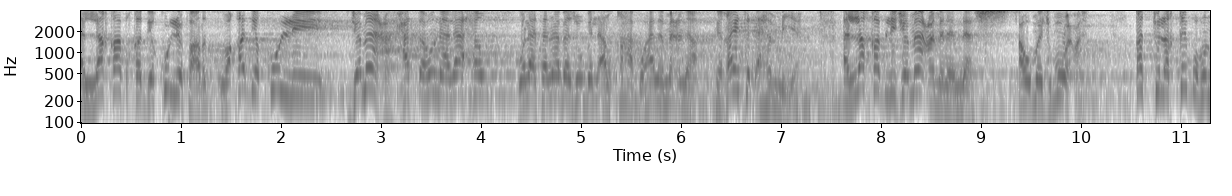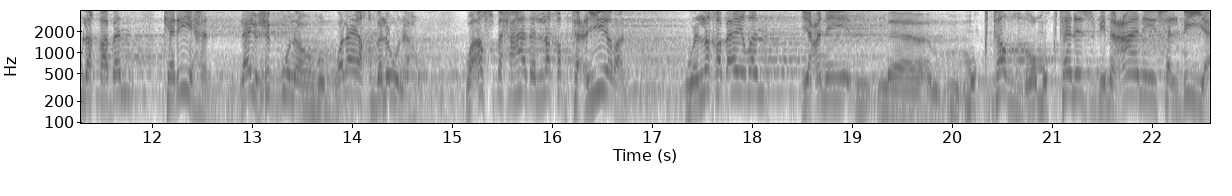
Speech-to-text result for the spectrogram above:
اللقب قد يكون لفرد وقد يكون لجماعة. حتى هنا لاحظ ولا تنابزوا بالألقاب وهذا معنى في غاية الأهمية. اللقب لجماعة من الناس أو مجموعة قد تلقبهم لقبا كريها لا يحبونه هم ولا يقبلونه. وأصبح هذا اللقب تعييرا واللقب أيضا يعني مكتظ ومكتنز بمعاني سلبية.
